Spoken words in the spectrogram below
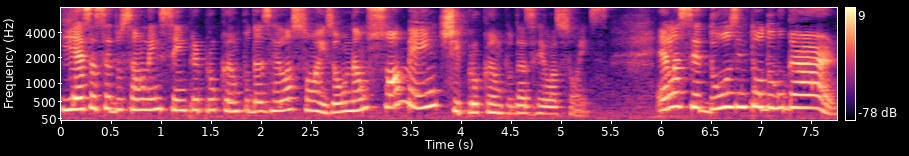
E essa sedução nem sempre é para o campo das relações, ou não somente para o campo das relações. Ela seduz em todo lugar.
